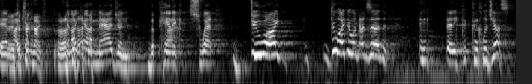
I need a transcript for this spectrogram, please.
And It's I a trick knife. and I can't imagine the panic, sweat. Do I, do I do what God said? And he, and he c- concludes yes.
